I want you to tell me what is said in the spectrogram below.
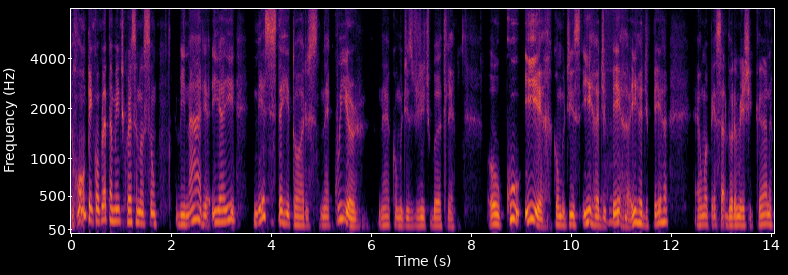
rompem completamente com essa noção binária, e aí, nesses territórios né, queer, né, como diz Judith Butler, ou queer, como diz Irra de Perra, Irra de Perra é uma pensadora mexicana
